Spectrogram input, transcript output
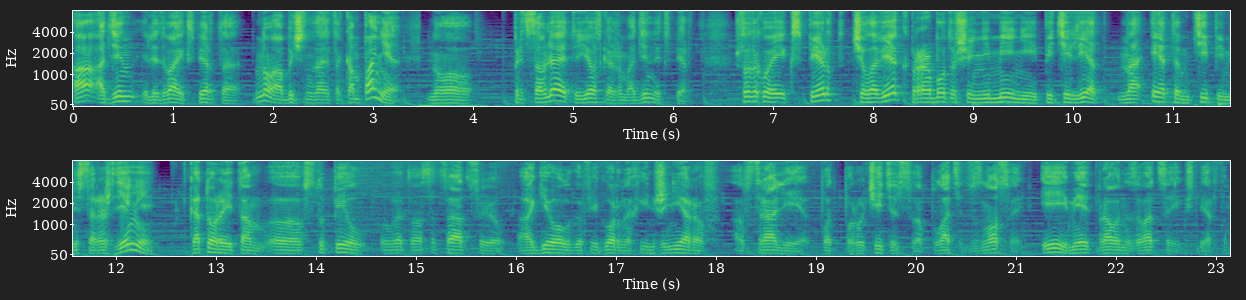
а один или два эксперта, ну, обычно да, это компания, но представляет ее, скажем, один эксперт. Что такое эксперт? Человек, проработавший не менее пяти лет на этом типе месторождения, который там э, вступил в эту ассоциацию э, геологов и горных инженеров Австралии под поручительство, платит взносы и имеет право называться экспертом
